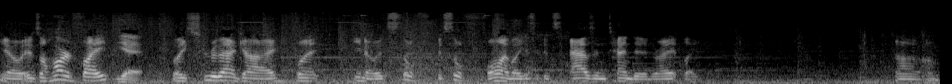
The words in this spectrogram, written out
you know, it's a hard fight yeah. like screw that guy but you know it's still it's still fun like it's, it's as intended right like um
